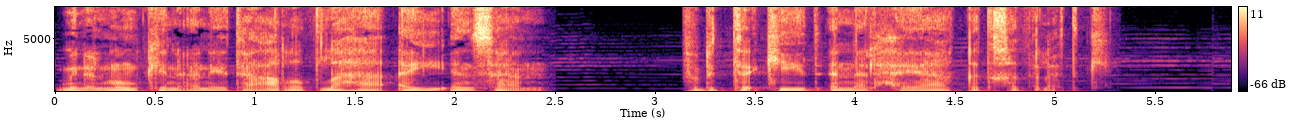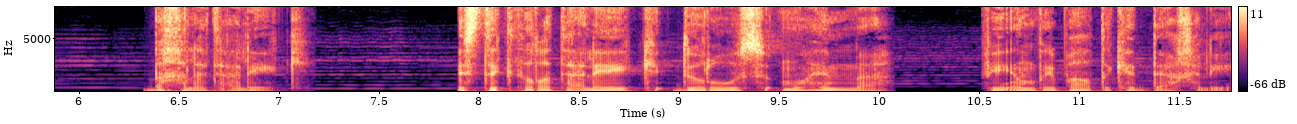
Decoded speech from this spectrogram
من الممكن أن يتعرض لها أي إنسان فبالتأكيد أن الحياة قد خذلتك. بخلت عليك. استكثرت عليك دروس مهمة في انضباطك الداخلي.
